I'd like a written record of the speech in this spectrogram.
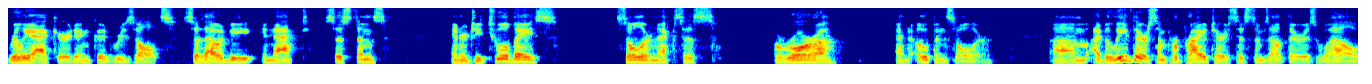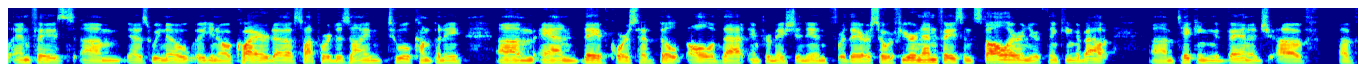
really accurate and good results. So that would be Enact Systems, Energy Toolbase, Solar Nexus, Aurora, and Open Solar. Um, I believe there are some proprietary systems out there as well. Enphase, um, as we know, you know, acquired a software design tool company, um, and they, of course, have built all of that information in for there. So if you're an Enphase installer and you're thinking about um, taking advantage of of,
